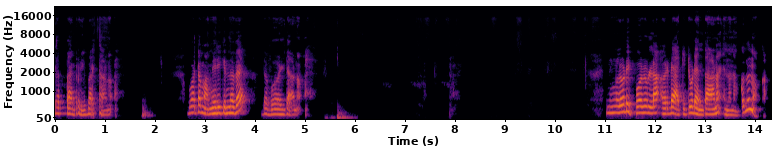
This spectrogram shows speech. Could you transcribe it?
ഡെത്ത് ആൻഡ് റീബർത്ത് ആണ് ബോട്ടം വന്നിരിക്കുന്നത് ദ വേൾഡ് ആണ്. നിങ്ങളോട് ഇപ്പോഴുള്ള അവരുടെ ആറ്റിറ്റ്യൂഡ് എന്താണ് എന്ന് നമുക്കൊന്ന് നോക്കാം.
